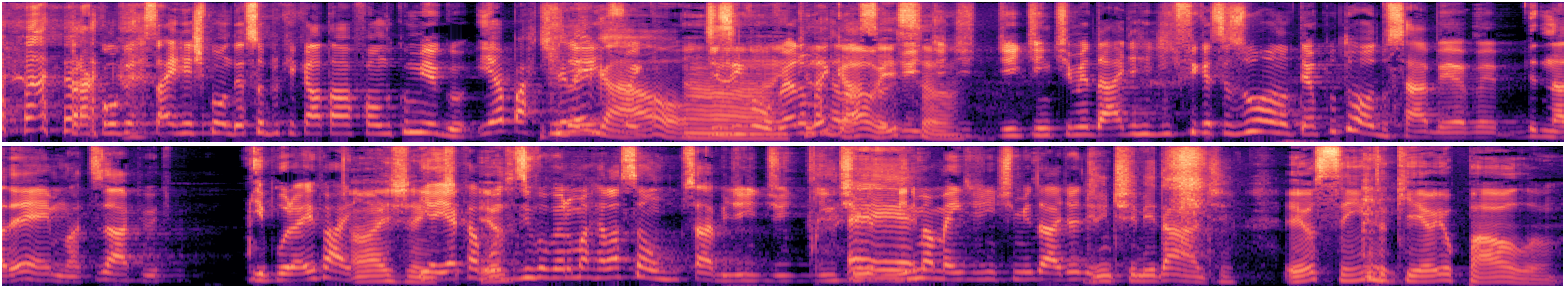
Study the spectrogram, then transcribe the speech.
pra conversar e responder sobre o que, que ela tava falando comigo. E a partir Que daí legal. foi Ah, desenvolvendo que uma legal relação de, isso. de, de- de intimidade e a gente fica se zoando o tempo todo, sabe? É, é, Na DM, no WhatsApp. E por aí vai. Ai, gente, e aí acabou eu- desenvolvendo uma relação, sabe? De, de, de intimi- É. minimamente de intimidade ali. De intimidade. Eu sinto que eu e o Paulo,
